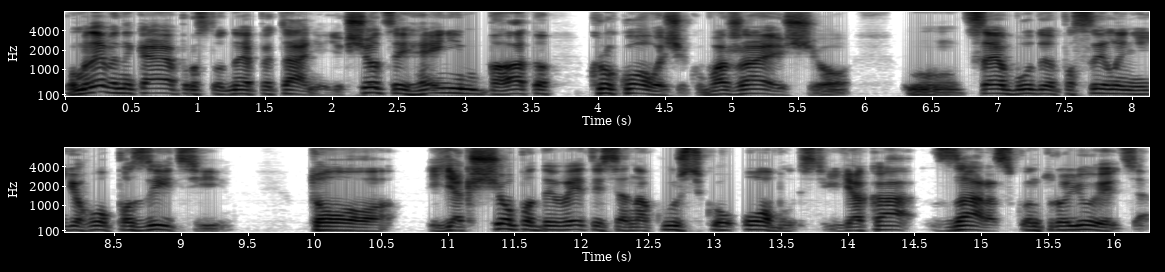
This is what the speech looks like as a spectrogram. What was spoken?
У мене виникає просто одне питання: якщо цей геній багатокроковичок вважає, що це буде посилення його позиції, то якщо подивитися на Курську область, яка зараз контролюється,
